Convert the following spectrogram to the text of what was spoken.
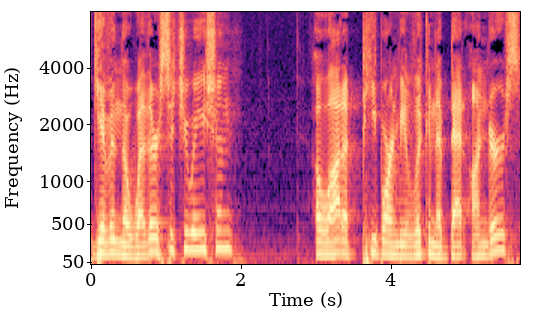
given the weather situation, a lot of people are going to be looking to bet unders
